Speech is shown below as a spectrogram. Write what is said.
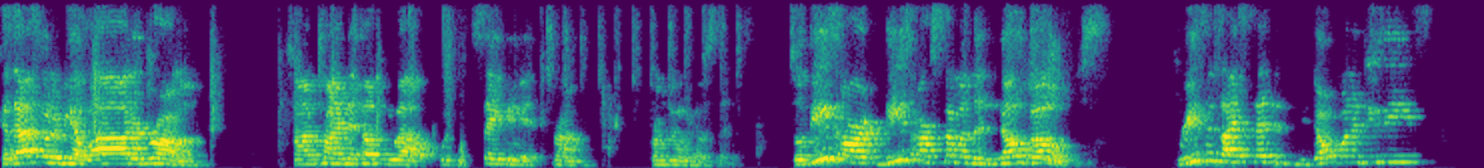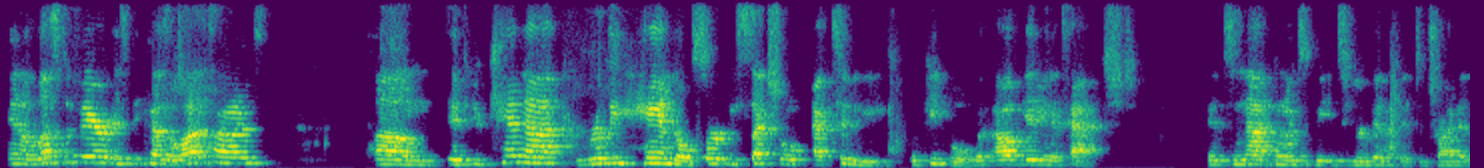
Because that's going to be a lot of drama. So I'm trying to help you out with saving it from, from doing those things. So these are these are some of the no-goes. Reasons I said that you don't want to do these in a lust affair is because a lot of times um, if you cannot really handle certain sexual activity with people without getting attached, it's not going to be to your benefit to try to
